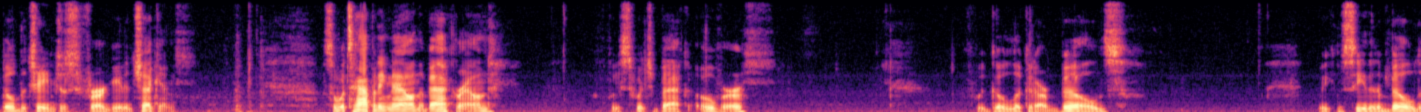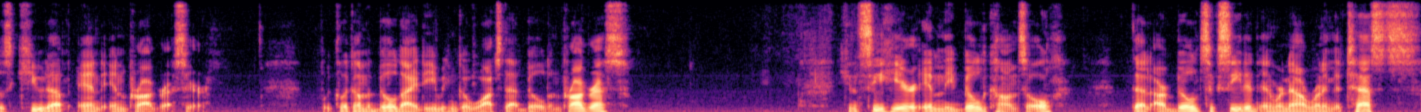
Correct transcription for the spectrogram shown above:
build the changes for our gated check-in. So what's happening now in the background, if we switch back over, if we go look at our builds, we can see that a build is queued up and in progress here. If we click on the build ID, we can go watch that build in progress. You can see here in the build console that our build succeeded and we're now running the tests.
